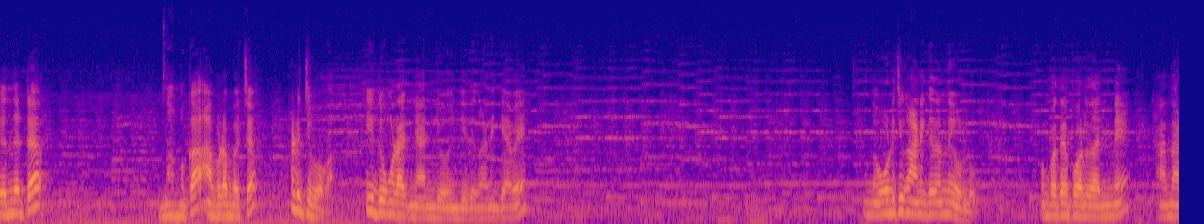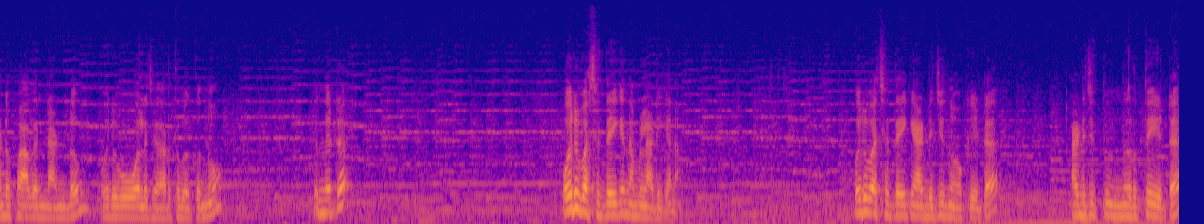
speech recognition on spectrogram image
എന്നിട്ട് നമുക്ക് അവിടെ വെച്ച് അടിച്ചു പോകാം. ഇതും കൂടെ ഞാൻ ജോയിൻ ചെയ്ത് കാണിക്കാവേ. ഒന്ന് ഓടിച്ച് കാണിക്കുന്നതേ ഉള്ളൂ. മുമ്പത്തെ പോലെ തന്നെ ആ നടുഭാഗം രണ്ടും ഒരുപോലെ ചേർത്ത് വെക്കുന്നു. എന്നിട്ട് ഒരു വശത്തേക്ക് നമ്മൾ അടിക്കണം. ഒരു വശത്തേക്ക് അടിച്ച് നോക്കിയിട്ട് അടിച്ച് നിർത്തിയിട്ട്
